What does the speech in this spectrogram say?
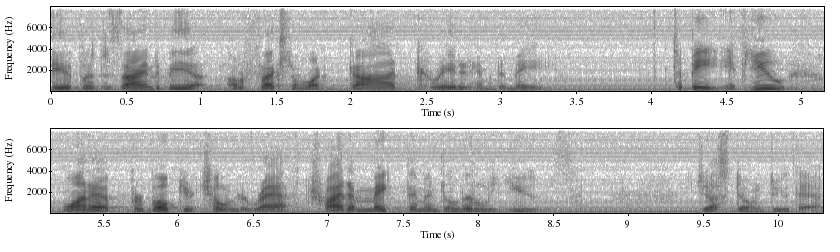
He was designed to be a, a reflection of what God created him to me, to be. If you want to provoke your children to wrath, try to make them into little U's. Just don't do that.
